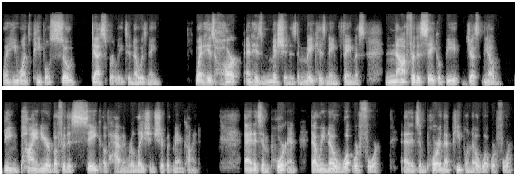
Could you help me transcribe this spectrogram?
when he wants people so desperately to know his name. When his heart and his mission is to make his name famous, not for the sake of being just, you know, being pioneer, but for the sake of having relationship with mankind. And it's important that we know what we're for and it's important that people know what we're for.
